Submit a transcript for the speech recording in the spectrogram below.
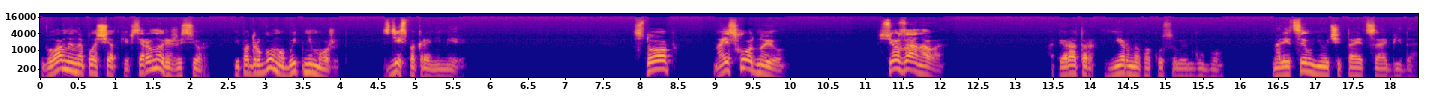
Главный на площадке все равно режиссер, и по-другому быть не может. Здесь, по крайней мере. Стоп! На исходную! Все заново! Оператор нервно покусывает губу. На лице у него читается обида.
